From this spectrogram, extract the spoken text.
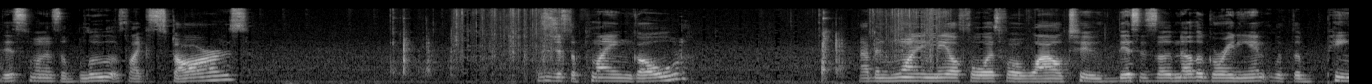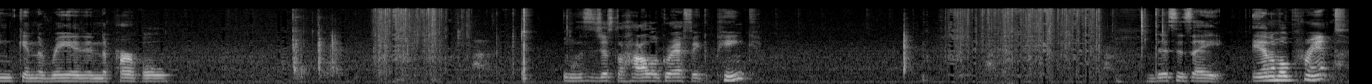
This one is a blue. It's like stars. This is just a plain gold. I've been wanting nail foils for a while too. This is another gradient with the pink and the red and the purple. And this is just a holographic pink. This is a animal print.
